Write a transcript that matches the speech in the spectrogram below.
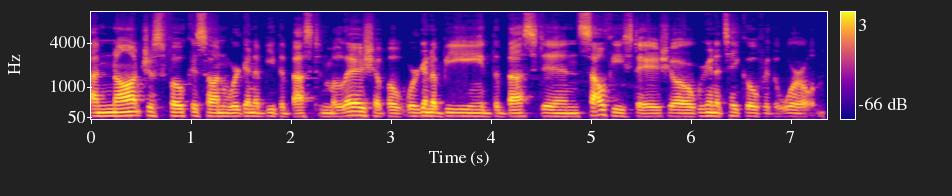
and not just focus on we're going to be the best in Malaysia, but we're going to be the best in Southeast Asia or we're going to take over the world.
